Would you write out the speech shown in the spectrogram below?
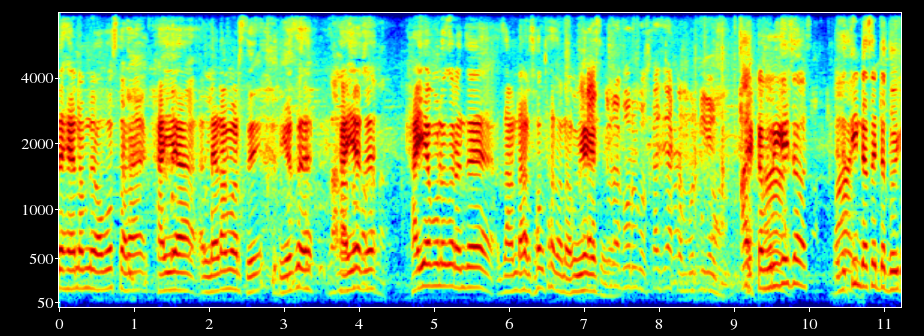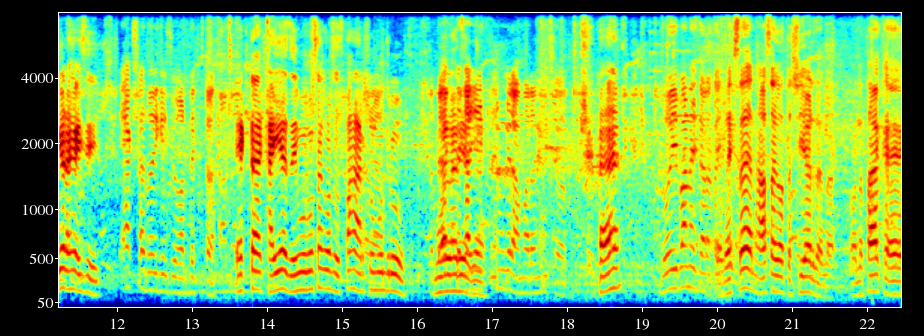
দেখেন আপনি অবস্থাটা খাইয়া লেড়া মারছে ঠিক আছে? খাইয়া যে খাইয়া মনে করেন যে জান্ডার চলতা জানা হয়ে গেছে। একটা মুরগি খাইছি। একটা খাইছ? এই তিনটা চারটা দই কাটা খাইছে। একটা দই খাইছি অর্ধেকটা। একটা খাইয়া যে মনসা করছস পাহাড় সমুদ্র আমার হ্যাঁ? দই বানাই যারা দেখছেন হাসা কথা শিয়ার মানে তা খায়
